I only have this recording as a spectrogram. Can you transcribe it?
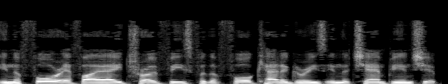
In the four FIA trophies for the four categories in the championship,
